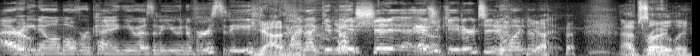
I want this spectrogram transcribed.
I already No. know I'm overpaying you as in a university. Yeah. Why not give me a shit educator too? Why not? yeah. That's right. Absolutely,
